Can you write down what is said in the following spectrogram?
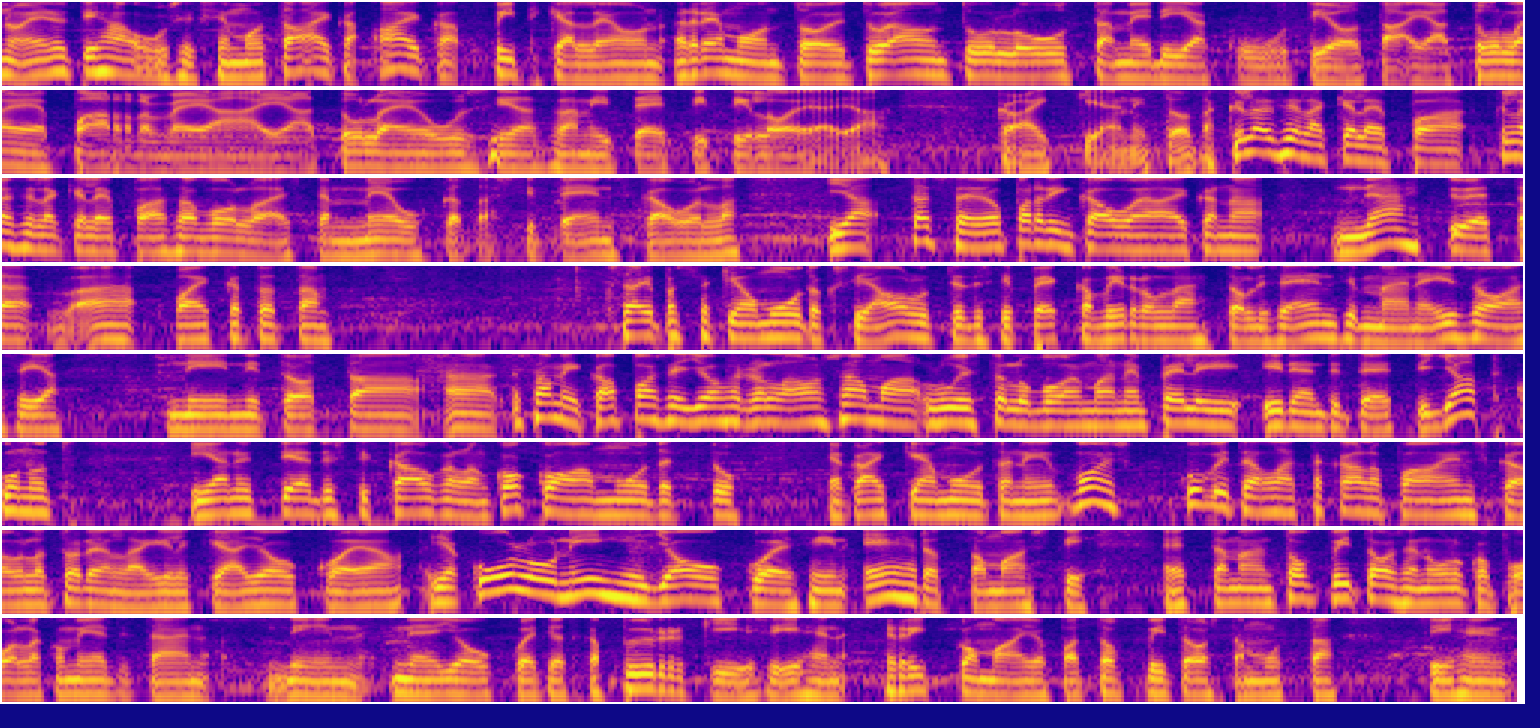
no ei nyt ihan uusiksi, mutta aika, aika pitkälle on remontoitu ja on tullut uutta mediakuutiota ja tulee parveja ja tulee uusia saniteettitiloja ja kaikkia, niin tuota, kyllä siellä kelepaa, kyllä siellä kelepaa savolaisten meuhkata sitten ensi kaudella. Ja tässä jo parin kauan aikana nähty, että äh, vaikka tota, Saipassakin on muutoksia ollut. Tietysti Pekka Virran lähtö oli se ensimmäinen iso asia. Niin, niin tota, ää, Sami Kapasen johdolla on sama luisteluvoimainen peliidentiteetti jatkunut. Ja nyt tietysti Kaukalon kokoa on muutettu ja kaikkea muuta, niin voisi kuvitella, että Kalpa on ensi kaudella todella ilkeä joukkue. Ja, ja kuuluu niihin joukkueisiin ehdottomasti, että tämän top vitosen ulkopuolella, kun mietitään, niin ne joukkueet, jotka pyrkii siihen rikkomaan jopa top vitosta, mutta siihen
